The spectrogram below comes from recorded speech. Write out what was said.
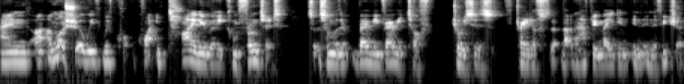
And I'm not sure we've, we've quite entirely really confronted some of the very, very tough choices, trade offs that, that have to be made in, in, in the future.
